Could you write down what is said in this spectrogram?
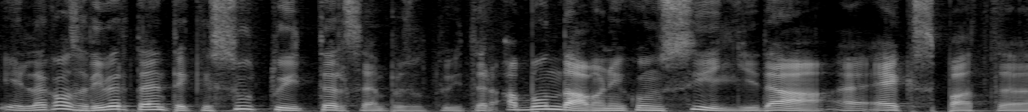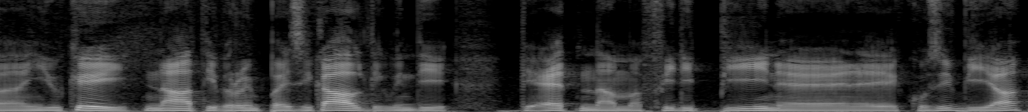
E la cosa divertente è che su Twitter, sempre su Twitter, abbondavano i consigli da eh, expat eh, in UK nati però in paesi caldi, quindi Vietnam, Filippine e così via,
